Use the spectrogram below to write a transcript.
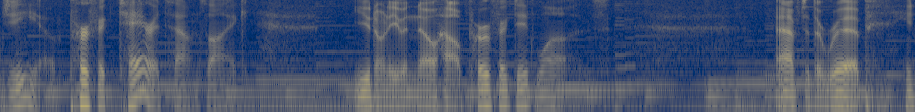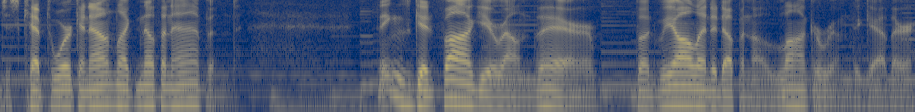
Gee, a perfect tear, it sounds like. You don't even know how perfect it was. After the rip, he just kept working out like nothing happened. Things get foggy around there, but we all ended up in the locker room together.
